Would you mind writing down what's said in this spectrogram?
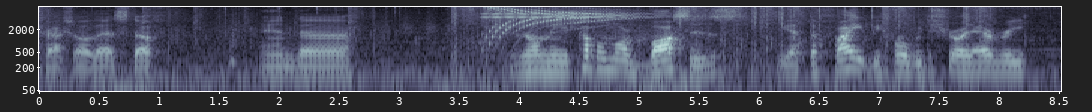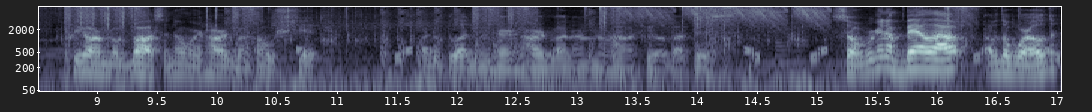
trash all that stuff. And uh there's only a couple more bosses we have to fight before we destroy every pre-hard mode boss. I know we're in hard mode. Oh shit. We're in the blood moon during hard mode. I don't know how I feel about this. So we're gonna bail out of the world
